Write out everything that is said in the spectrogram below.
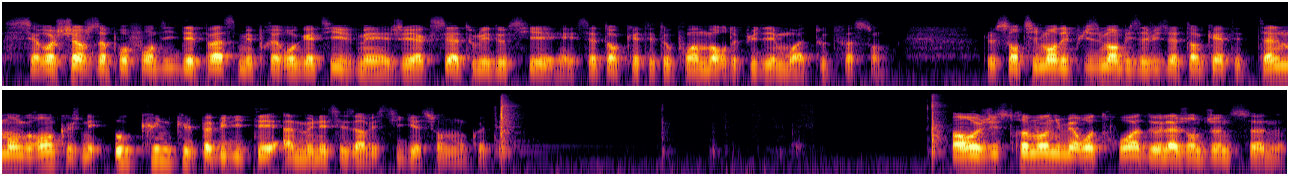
ces recherches approfondies dépassent mes prérogatives, mais j'ai accès à tous les dossiers, et cette enquête est au point mort depuis des mois, de toute façon. Le sentiment d'épuisement vis-à-vis de cette enquête est tellement grand que je n'ai aucune culpabilité à mener ces investigations de mon côté. Enregistrement numéro 3 de l'agent Johnson.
